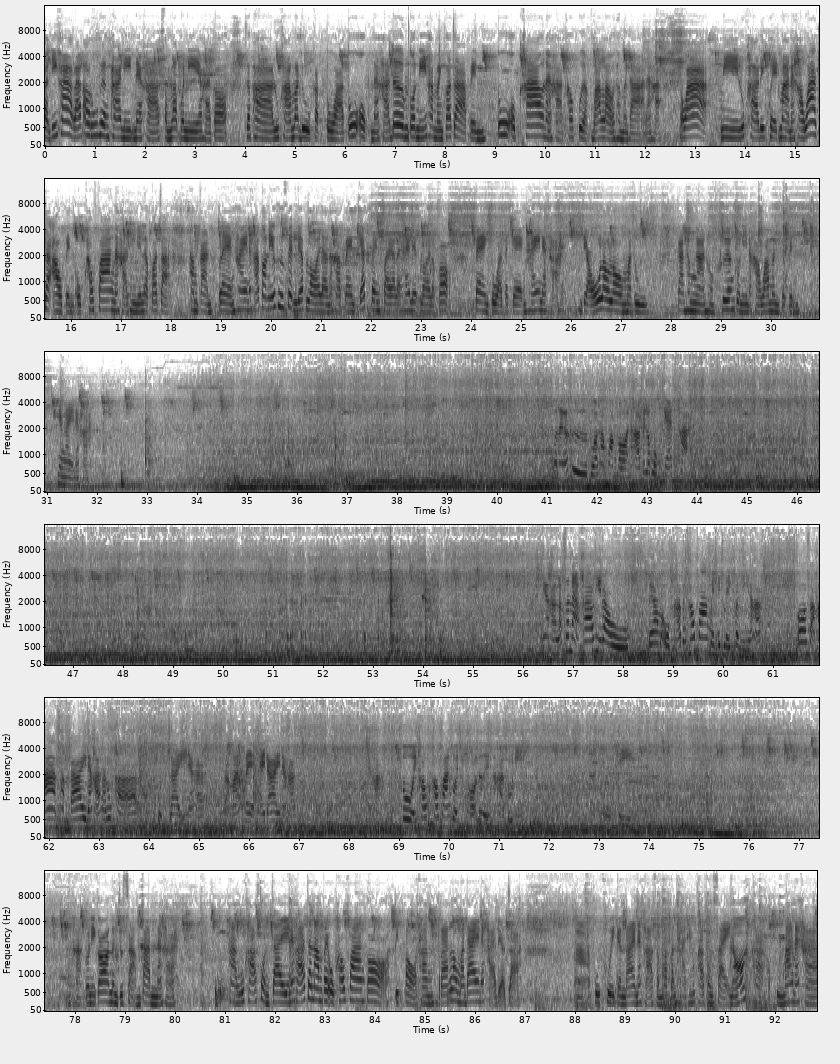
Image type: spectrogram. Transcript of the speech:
วัสดีค่ะ ร้านอรุ่งเรืองพาณิชย์นะคะสำหรับวันนี้นะคะก็จะพาลูกค้ามาดูกับตัวตู้อบนะคะ เดิมตัวนี้ค่ะมันก็จะเป็นตู้อบข้าวนะคะข้าวเปลือกบ้านเราธรรมดานะคะ เพราะว่ามีลูกค้ารีเควสต์มานะคะ ว่าจะเอาเป็นอบข้าวฟ่างนะคะ ทีนี้เราก็จะทำการแปลงให้นะคะ ตอนนี้ก็คือเสร็จเรียบร้อยแล้วนะคะ แปลงแก๊สแปลงไฟอะไรให้เรียบร้อย แล้วก็แปลงตัวตะแกรงให้นะคะ เดี๋ยวเราลองมาดู การทำงานของเครื่องตัวนี้นะคะ ว่ามันจะเป็นยังไงนะคะตัวนั้นก็คือตัวทำความร้อนนะคะ เป็นระบบแก๊สค่ะ เนี่ยค่ะลักษณะข้าวที่เราได้เอามาอบนะคะ เป็นข้าวฟ่างเม็ดเล็กๆแบบนี้นะคะ ก็สามารถทำได้นะคะ ถ้าลูกค้าสนใจนะคะ สามารถแปลงให้ได้นะคะนี่ยค่ะโดยข้าวข้าวฟ่างโดยเฉพาะเลยนะคะตู้นี้โอเคนะคะตัวนี้ก็ 1.3 ตันนะคะ หากลูกค้าสนใจนะคะ จะนำไปอบข้าวฟ่างก็ติดต่อทางร้านเรามาได้นะคะ เดี๋ยวจะพูดคุยกันได้นะคะสำหรับปัญหาที่ลูกค้าสงสัยเนาะค่ะ ขอบคุณมากนะคะ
